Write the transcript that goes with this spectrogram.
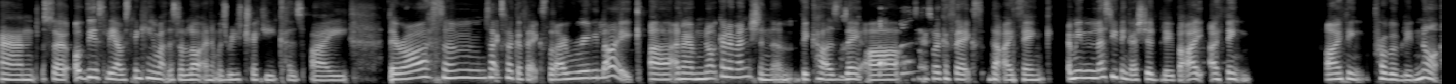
And so obviously, I was thinking about this a lot, and it was really tricky because I there are some sex worker fics that I really like, uh, and I'm not going to mention them because they are sex worker fics that I think. I mean, unless you think I should do, but I I think I think probably not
